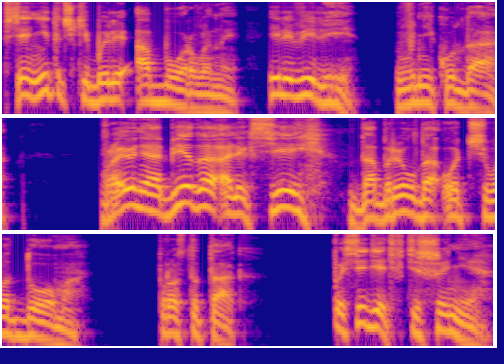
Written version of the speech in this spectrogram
Все ниточки были оборваны или вели в никуда. В районе обеда Алексей добрел до отчего дома. Просто так. Посидеть в тишине.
